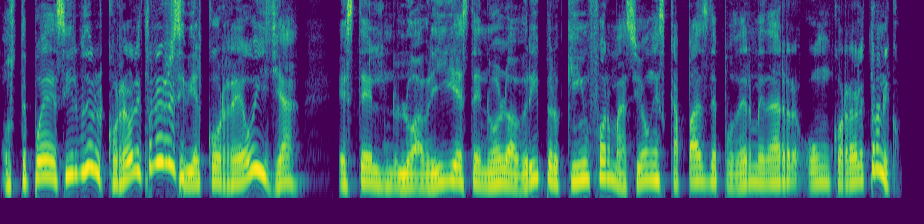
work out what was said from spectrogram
Usted puede decir, el correo electrónico recibí el correo y ya. Este lo abrí, este no lo abrí, pero ¿qué información es capaz de poderme dar un correo electrónico?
